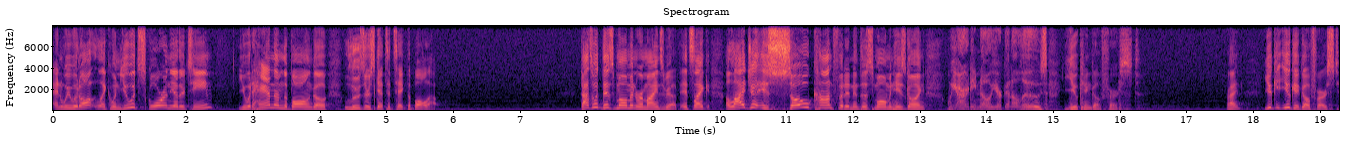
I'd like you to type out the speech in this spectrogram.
And we would all, like when you would score on the other team, you would hand them the ball and go, losers get to take the ball out. That's what this moment reminds me of. It's like Elijah is so confident in this moment, he's going, We already know you're going to lose. You can go first. Right? You could, you could go first.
